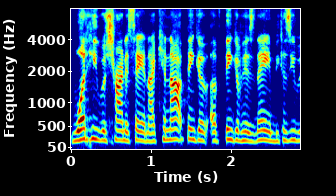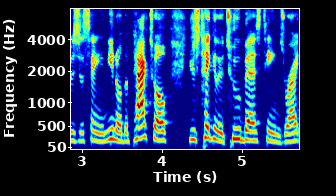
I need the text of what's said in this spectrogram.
what he was trying to say, and I cannot think of, of think of his name because he was just saying, you know, the Pac-12, you're just taking the two best teams, right?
